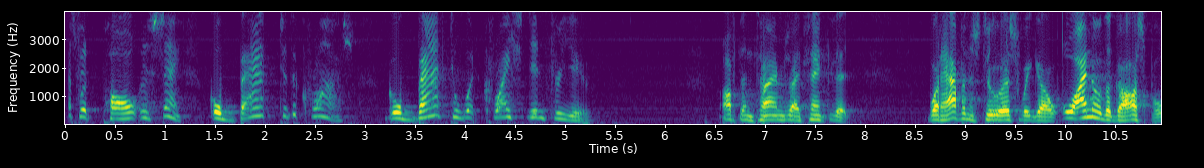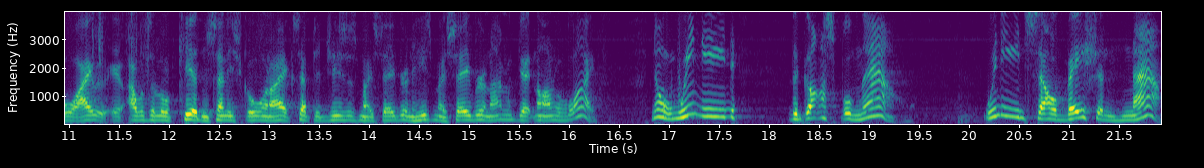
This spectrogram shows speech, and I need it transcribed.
That's what Paul is saying. Go back to the cross. Go back to what Christ did for you. Oftentimes, I think that what happens to us, we go, Oh, I know the gospel. I, I was a little kid in Sunday school and I accepted Jesus my Savior, and He's my Savior, and I'm getting on with life. No, we need the gospel now. We need salvation now.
